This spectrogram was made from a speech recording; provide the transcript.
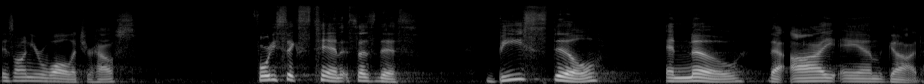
is on your wall at your house. 46:10 it says this, "Be still and know that I am God.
